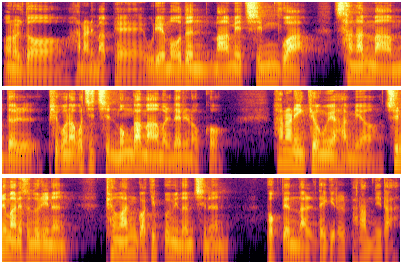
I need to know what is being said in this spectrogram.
오늘도 하나님 앞에 우리의 모든 마음의 짐과 상한 마음들, 피곤하고 지친 몸과 마음을 내려놓고 하나님 경외하며 주님 안에서 누리는 평안과 기쁨이 넘치는 복된 날 되기를 바랍니다.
